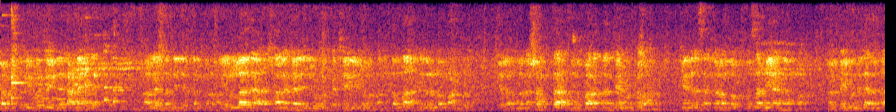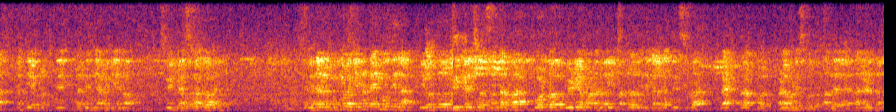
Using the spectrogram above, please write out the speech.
ಯಾವತ್ತಿದ್ರು ಇವತ್ತು ಇದೆ ನಾಳೆ ಇದೆ. ಆಗಸ್ಟ್ ಹದಿನೈದರ ತನಕ ಎಲ್ಲ ಶಾಲಾ ಕಾಲೇಜುಗಳು ಕಚೇರಿಗಳು ಮತ್ತು ತಮ್ಮ ಇದರಲ್ಲೂ ಮಾಡ್ಕೊಳ್ಳಿ. ಎಲ್ಲ ಒಂದು ನಶಮುಕ್ತ ಒಂದು ಭಾರತ ಅಂತ ಹೇಳ್ಬಿಟ್ಟು ಕೇಂದ್ರ ಸರ್ಕಾರ ಒಂದು ಹೊಸ ಅಭಿಯಾನ ಕೈಗೊಂಡಿದೆ. ಅದನ್ನ ಪ್ರತಿಯೊಬ್ಬರು ಪ್ರತಿ- ಪ್ರತಿಜ್ಞಾವಿಧಿಯನ್ನು ಸ್ವೀಕರಿಸಬೇಕು. ಇದರಲ್ಲಿ ಮುಖ್ಯವಾಗಿ ಇನ್ನೂ ಟೈಮ್ ಹೋಗಿಲ್ಲ ಇವತ್ತು ಸ್ವೀಕರಿಸುವ ಸಂದರ್ಭ ಫೋಟೋ ವಿಡಿಯೋ ಮಾಡಲು ಈ ಪತ್ರದೊಂದಿಗೆ ಲಗತ್ತಿಸುವ ಬ್ಯಾಕ್ ಟ್ರಾಪ್ ಅಳವಡಿಸುವುದು. ಅದೇ, ನಾನು ಹೇಳಿದಲ್ಲ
